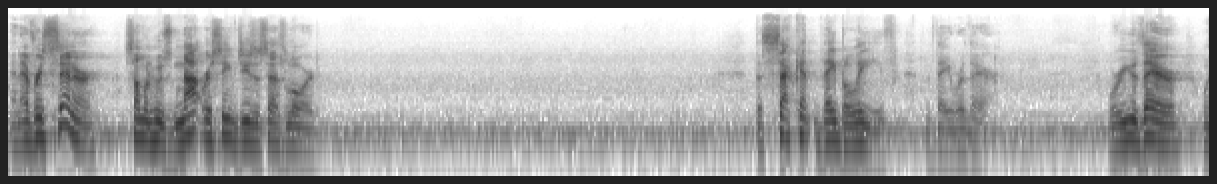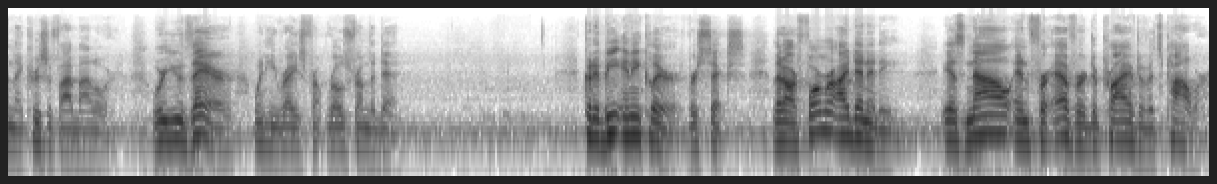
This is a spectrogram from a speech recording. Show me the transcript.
And every sinner, someone who's not received Jesus as Lord, the second they believe, they were there. Were you there when they crucified my Lord? Were you there when he from, rose from the dead? Could it be any clearer? Verse 6 that our former identity is now and forever deprived of its power.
